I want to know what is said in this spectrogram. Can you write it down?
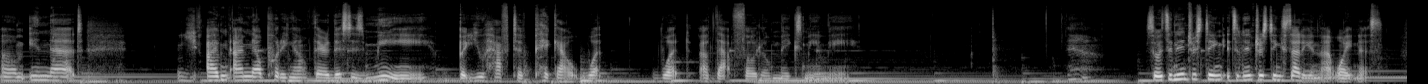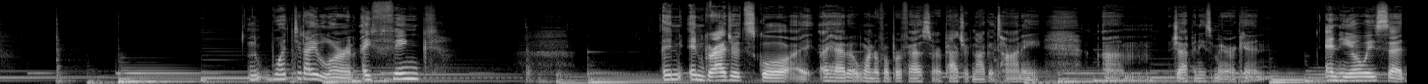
Um, in that I'm, I'm now putting out there, this is me, but you have to pick out what what of that photo makes me me. Yeah. So it's an interesting it's an interesting study in that whiteness. What did I learn? I think in, in graduate school, I, I had a wonderful professor, Patrick Nagatani, um, Japanese American, and he always said,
